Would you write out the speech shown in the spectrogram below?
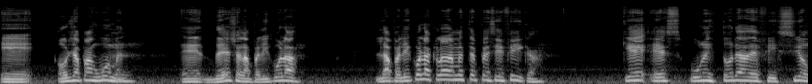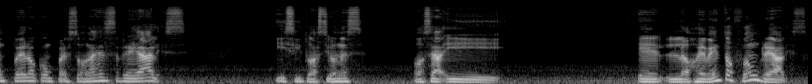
eh, All Japan Woman, eh, de hecho, en la película, la película claramente especifica que es una historia de ficción, pero con personajes reales y situaciones, o sea, y eh, los eventos fueron reales.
